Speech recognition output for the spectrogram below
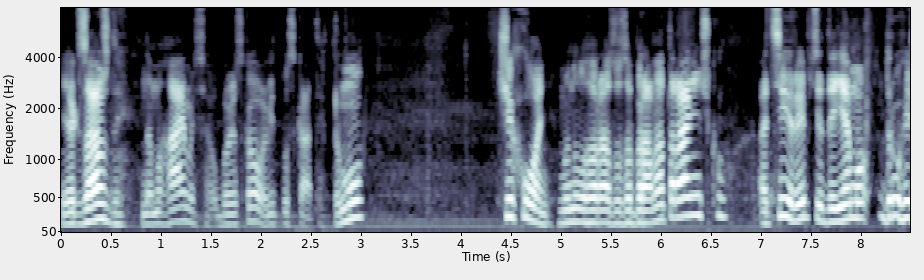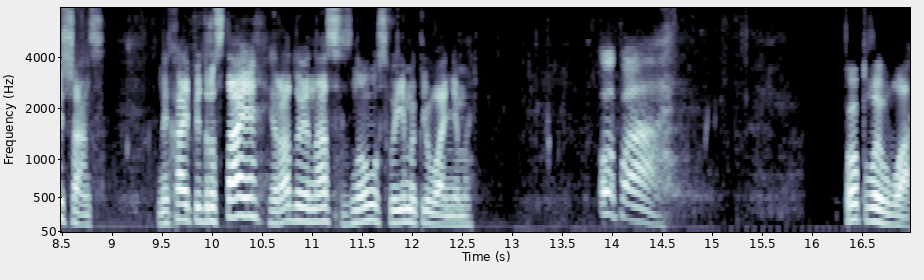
як завжди, намагаємося обов'язково відпускати. Тому чихонь минулого разу забрав на таранічку, а цій рибці даємо другий шанс. Нехай підростає і радує нас знову своїми клюваннями. Опа! Попливла.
